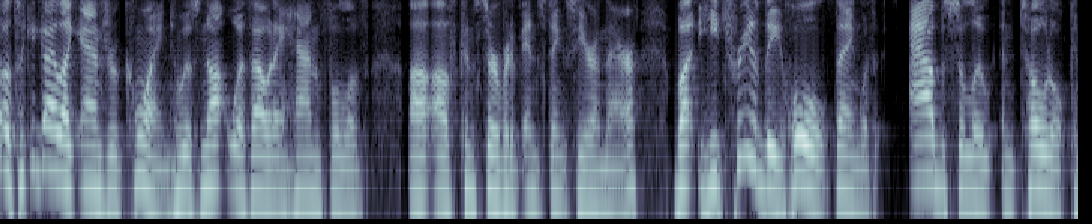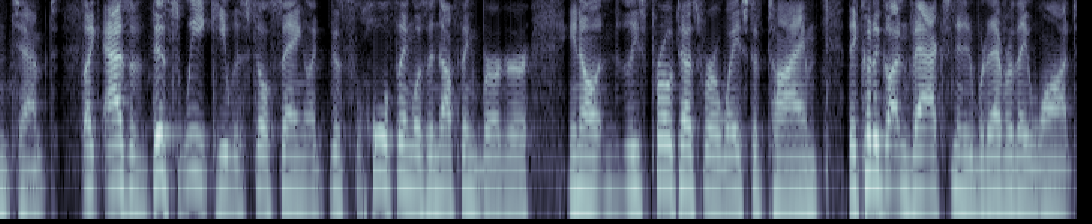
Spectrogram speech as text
it's like a guy like Andrew Coyne, who is not without a handful of uh, of conservative instincts here and there, but he treated the whole thing with absolute and total contempt. Like as of this week, he was still saying like this whole thing was a nothing burger. You know, these protests were a waste of time. They could have gotten vaccinated, whatever they want,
